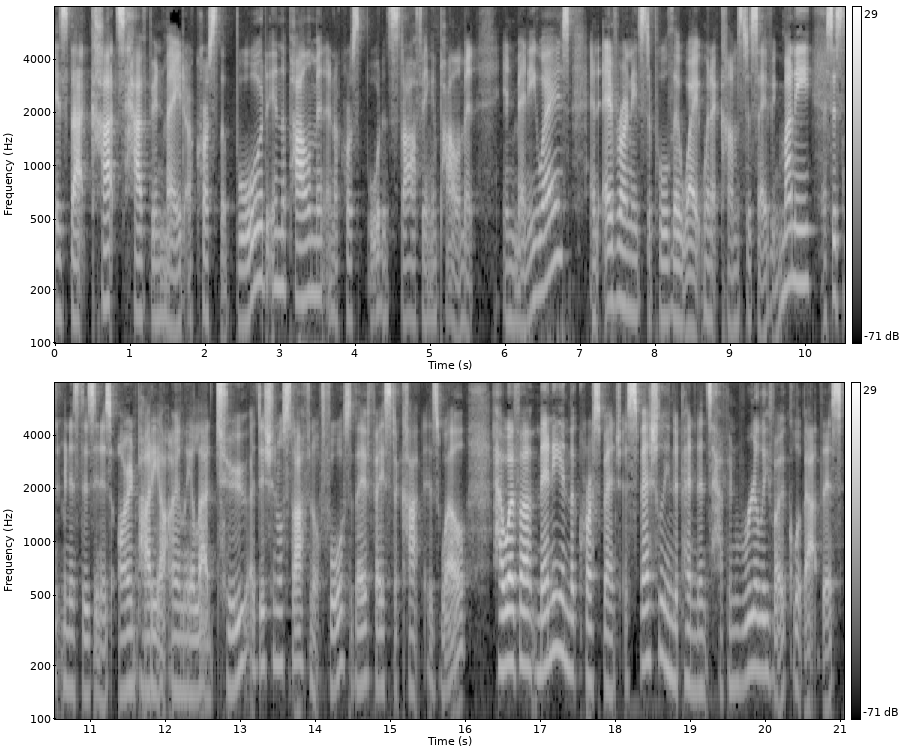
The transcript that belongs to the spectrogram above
is that cuts have been made across the board in the Parliament and across the board in staffing in Parliament in many ways. And everyone needs to pull their weight when it comes to saving money. Assistant ministers in his own party are only allowed two additional staff, not four, so they've faced a cut as well. However, many in the crossbench, especially independents, have been really vocal about this,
